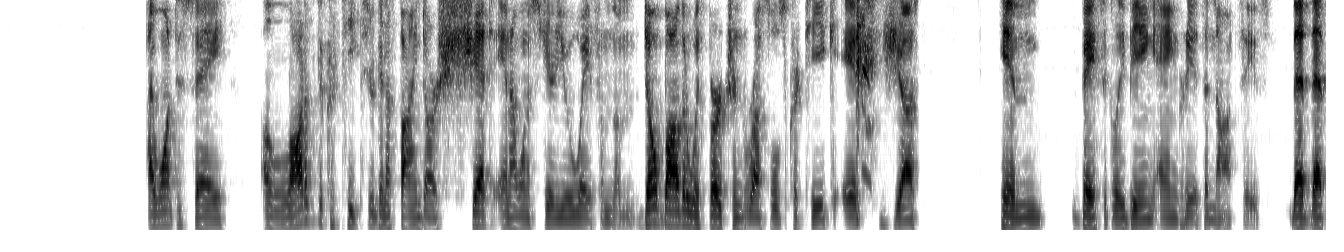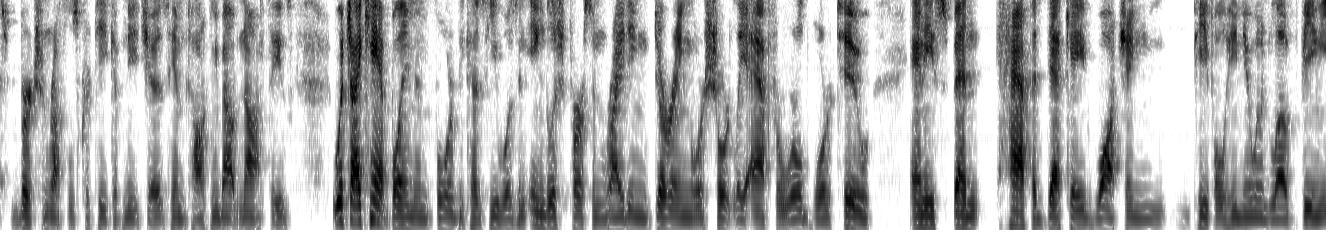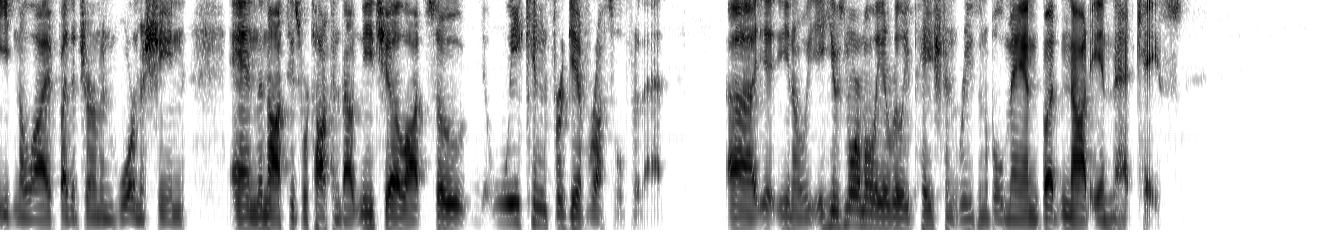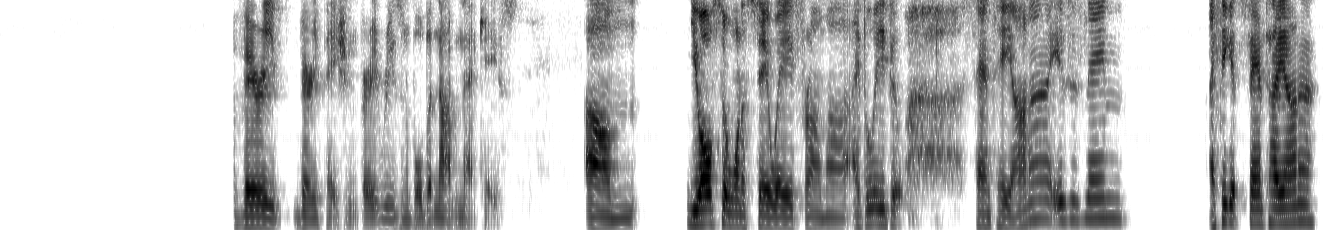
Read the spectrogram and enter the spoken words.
I want to say a lot of the critiques you're going to find are shit, and I want to steer you away from them. Don't bother with Bertrand Russell's critique. It's just him basically being angry at the Nazis. That that's Bertrand Russell's critique of Nietzsche is him talking about Nazis, which I can't blame him for because he was an English person writing during or shortly after World War II, and he spent half a decade watching people he knew and loved being eaten alive by the German war machine, and the Nazis were talking about Nietzsche a lot, so we can forgive Russell for that. Uh, you know, he was normally a really patient, reasonable man, but not in that case. Very very patient very reasonable but not in that case. Um you also want to stay away from uh, i believe it santayana is his name? I think it's santayana.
